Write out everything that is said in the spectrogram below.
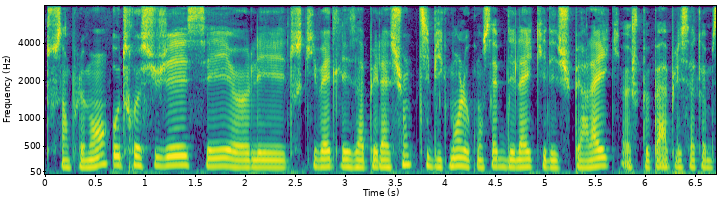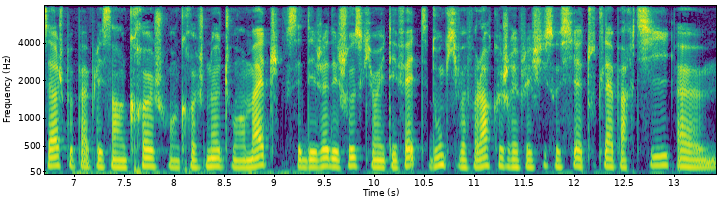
tout simplement. Autre sujet, c'est euh, les tout ce qui va être les appellations. Typiquement le concept des likes et des super likes. Euh, je peux pas appeler ça comme ça, je peux pas appeler ça un crush ou un crush note ou un match. C'est déjà des choses qui ont été faites. Donc il va falloir que je réfléchisse aussi à toute la partie euh,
